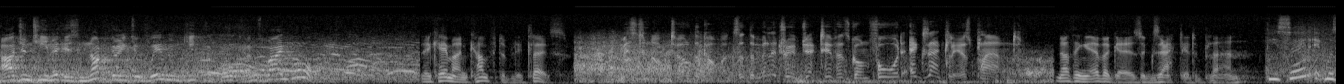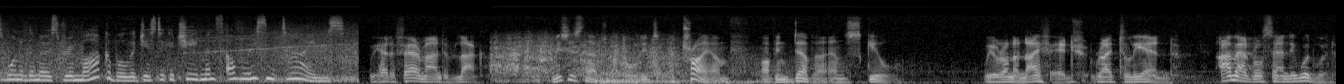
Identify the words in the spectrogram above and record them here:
Argentina is not going to win and keep the Falklands by war. They came uncomfortably close. Mr. Nott told the Commons that the military objective has gone forward exactly as planned. Nothing ever goes exactly to plan. He said it was one of the most remarkable logistic achievements of recent times. We had a fair amount of luck. Mrs. Thatcher called it a triumph of endeavour and skill. We were on a knife edge right till the end. I'm Admiral Sandy Woodward.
